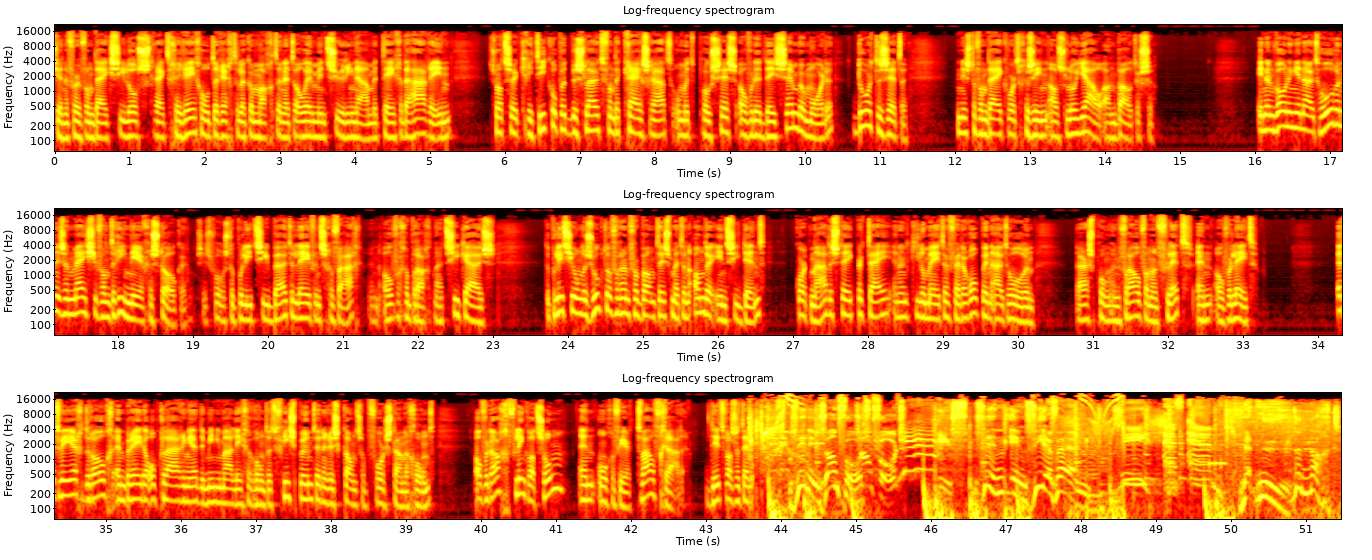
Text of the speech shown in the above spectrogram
Jennifer van Dijk-Silos strijkt geregeld de rechterlijke macht en het OM in Suriname tegen de haren in. Zo had ze kritiek op het besluit van de krijgsraad om het proces over de decembermoorden door te zetten. Minister van Dijk wordt gezien als loyaal aan Bouterse. In een woning in Uithoren is een meisje van drie neergestoken. Ze is volgens de politie buiten levensgevaar en overgebracht naar het ziekenhuis. De politie onderzoekt of er een verband is met een ander incident... kort na de steekpartij en een kilometer verderop in Uithoren. Daar sprong een vrouw van een flat en overleed. Het weer, droog en brede opklaringen. De minima liggen rond het vriespunt en er is kans op voorstaande grond. Overdag flink wat zon en ongeveer 12 graden. Dit was het... Zin in Zandvoort, Zandvoort is zin in ZFM. ZFM. Met nu de nacht.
